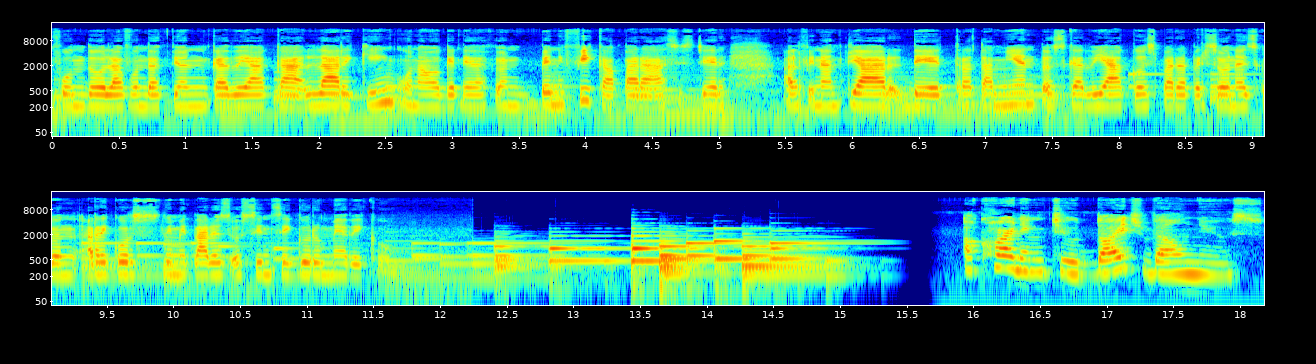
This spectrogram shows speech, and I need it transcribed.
fundó la Fundación Cardíaca Larry King, una organización benéfica para asistir al financiar de tratamientos cardíacos para personas con recursos limitados o sin seguro médico. According to Deutsche Welle News,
